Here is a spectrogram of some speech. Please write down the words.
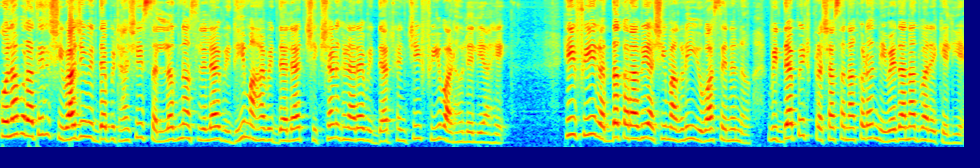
कोल्हापुरातील शिवाजी विद्यापीठाशी संलग्न असलेल्या विधी महाविद्यालयात शिक्षण घेणाऱ्या विद्यार्थ्यांची फी वाढवलेली आहे. ही फी रद्द करावी अशी मागणी युवा सेनेनं विद्यापीठ प्रशासनाकडे निवेदनाद्वारे केली आहे.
